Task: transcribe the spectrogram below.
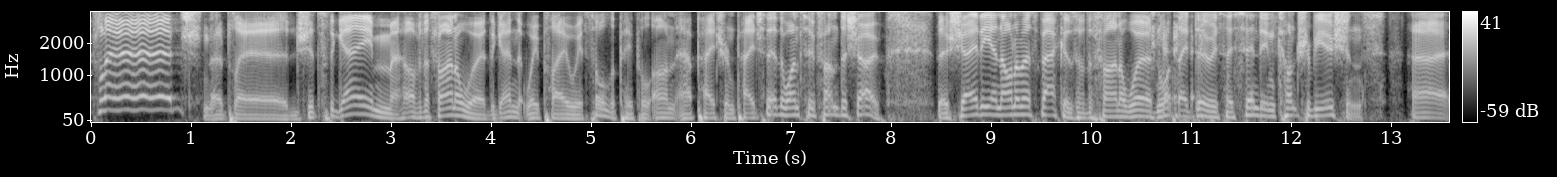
Pledge. Nerd Pledge. It's the game of the final word, the game that we play with all the people on our Patreon page. They're the ones who fund the show. The shady anonymous backers of the final word. And what they do is they send in contributions, uh,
